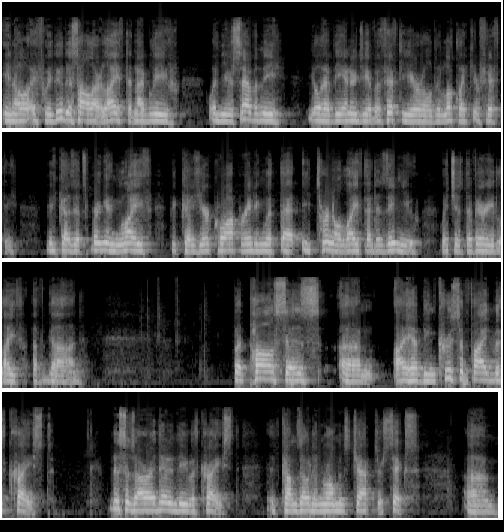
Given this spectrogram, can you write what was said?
you know, if we do this all our life, then I believe when you're 70, you'll have the energy of a 50 year old and look like you're 50 because it's bringing life because you're cooperating with that eternal life that is in you, which is the very life of God. But Paul says, um, I have been crucified with Christ. This is our identity with Christ. It comes out in Romans chapter 6. Um,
